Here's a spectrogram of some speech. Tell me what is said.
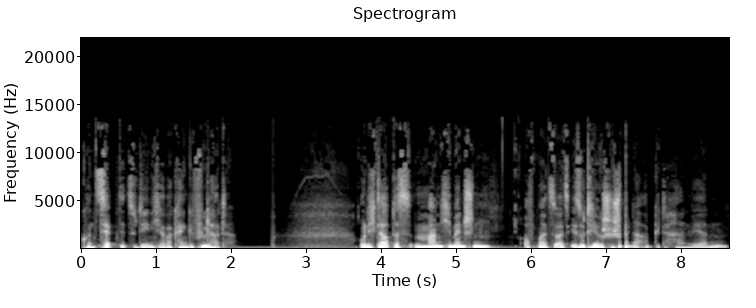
Konzepte, zu denen ich aber kein Gefühl hatte. Und ich glaube, dass manche Menschen oftmals so als esoterische Spinner abgetan werden.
